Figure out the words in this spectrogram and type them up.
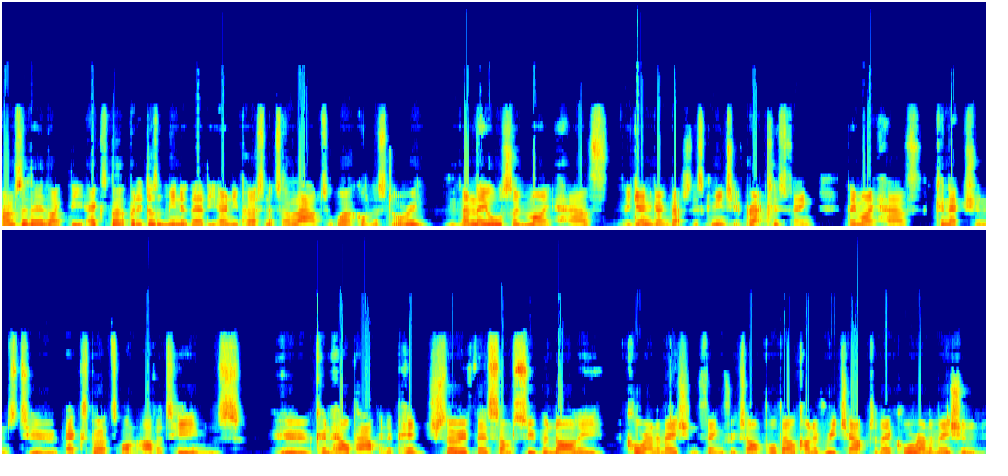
Um, so they're like the expert, but it doesn't mean that they're the only person that's allowed to work on the story. Mm-hmm. And they also might have, again, going back to this community of practice thing, they might have connections to experts on other teams who can help out in a pinch. So if there's some super gnarly core animation thing, for example, they'll kind of reach out to their core animation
